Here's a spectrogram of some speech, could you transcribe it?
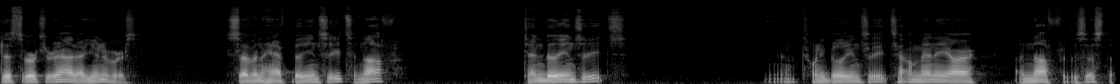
This virtual reality, our universe. Seven and a half billion seats, enough? 10 billion seats? You know, 20 billion seats? How many are enough for the system?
